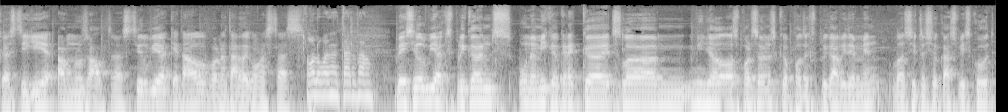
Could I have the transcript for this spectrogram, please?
que estigui amb nosaltres. Sílvia, què tal? Bona tarda, com estàs? Hola, bona tarda. Bé, Sílvia, explica'ns una mica, crec que ets la millor de les persones que pot explicar, evidentment, la situació que has viscut.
